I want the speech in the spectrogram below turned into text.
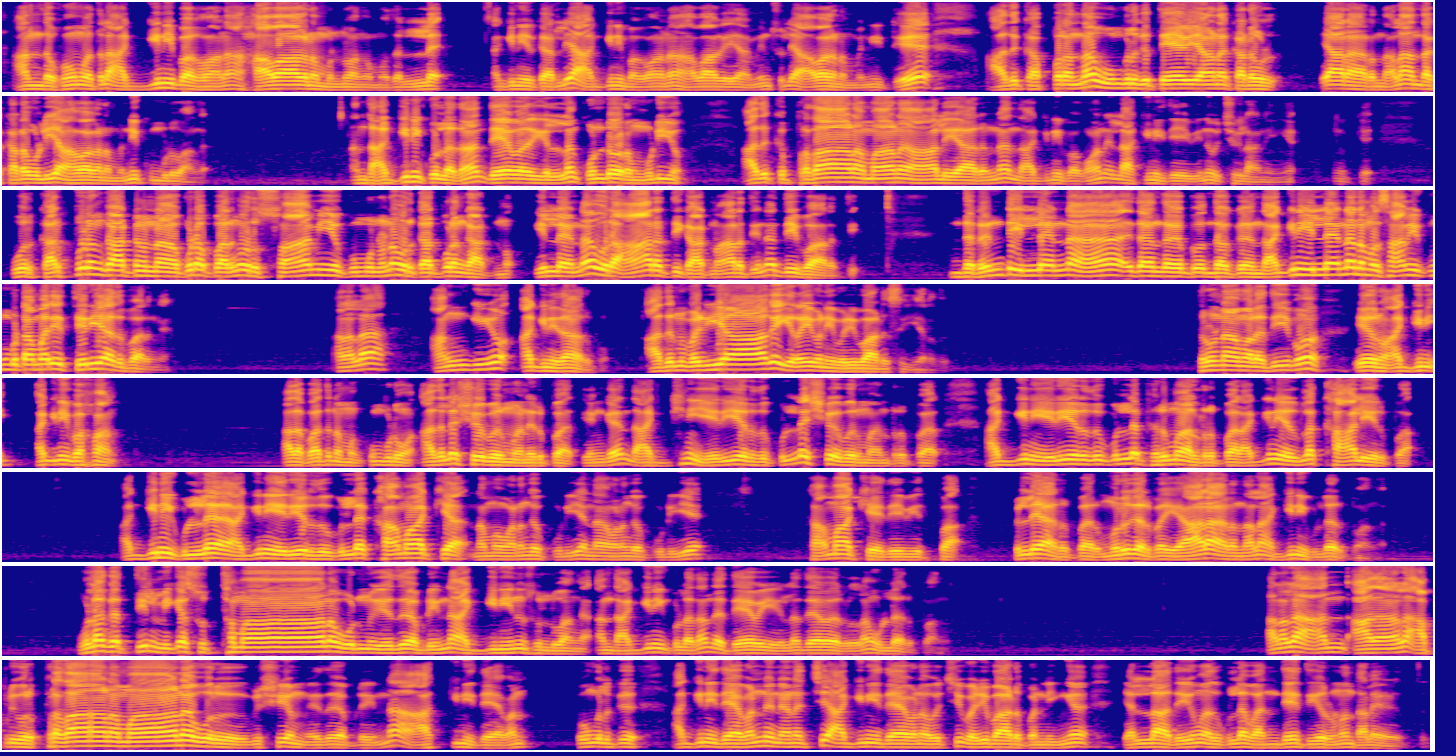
அந்த ஹோமத்தில் அக்னி பகவானை ஹவாகனம் பண்ணுவாங்க முதல்ல. அக்னி இருக்கார் இல்லையா? அக்னி பகவானை ஹவாகயாமின்னு சொல்லி ஆவாகனம் பண்ணிவிட்டு அதுக்கப்புறம் தான் உங்களுக்கு தேவையான கடவுள். யாராக இருந்தாலும் அந்த கடவுளையும் ஆவாகனம் பண்ணி கும்பிடுவாங்க. அந்த அக்னிக்குள்ளே தான் தேவதைகள்லாம் கொண்டு வர முடியும். அதுக்கு பிரதானமான ஆள் யாருன்னா அந்த அக்னி பகவான் இல்லை அக்னி தேவின்னு வச்சுக்கலாம் நீங்கள் ஓகே. ஒரு கற்பூரம் காட்டணும்னா கூட பாருங்கள் ஒரு சுவாமியை கும்பிடணுன்னா ஒரு கற்பூரம் காட்டணும். இல்லைன்னா ஒரு ஆரத்தி காட்டணும். ஆரத்தின்னா தீப ஆரத்தி இந்த ரெண்டு இல்லைன்னா இதை இந்த இப்போ இந்த இந்த அக்னி இல்லைன்னா நம்ம சாமி கும்பிட்ட மாதிரியே தெரியாது பாருங்கள் அதனால் அங்கேயும் அக்னி தான் இருக்கும். அதன் வழியாக இறைவனை வழிபாடு செய்கிறது. திருவண்ணாமலை தீபம் ஏறும். அக்னி அக்னி பகவான். அதை பார்த்து நம்ம கும்பிடுவோம். அதில் சிவபெருமான் இருப்பார். எங்கே? இந்த அக்னி எரியறதுக்குள்ளே சிவபெருமான் இருப்பார். அக்னி எரியறதுக்குள்ளே பெருமாள் இருப்பார். அக்னி எரியறதுக்குள்ளே காளி இருப்பார். அக்னிக்குள்ளே அக்னி எரியறதுக்குள்ளே காமாக்கியா நம்ம வணங்கக்கூடிய நான் வணங்கக்கூடிய காமாக்கிய தேவி இருப்பா. பிள்ளையார் இருப்பார் முருகர் இருப்பார். யாராக இருந்தாலும் அக்னிக்குள்ளே இருப்பாங்க. உலகத்தில் மிக சுத்தமான ஒன்று எது அப்படின்னா அக்னின்னு சொல்லுவாங்க. அந்த அக்னிக்குள்ளே தான் அந்த தேவைகள் தேவர்கள்லாம் உள்ளே இருப்பாங்க. அதனால் அந் அதனால் அப்படி ஒரு பிரதானமான ஒரு விஷயம் எது அப்படின்னா அக்னி தேவன். உங்களுக்கு அக்னி தேவன்னு நினச்சி அக்னி தேவனை வச்சு வழிபாடு பண்ணிங்க. எல்லா தெய்வம் அதுக்குள்ளே வந்தே தீரணும் தலையெழுத்து.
